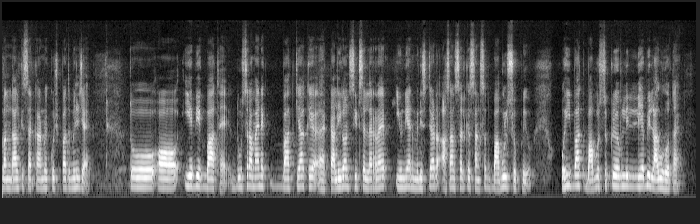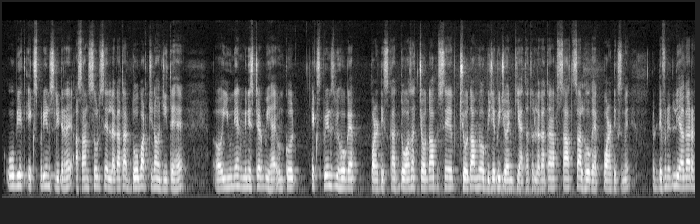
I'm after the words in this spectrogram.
बंगाल की सरकार में कुछ पद मिल जाए। तो ये भी एक बात है। दूसरा मैंने बात किया कि टालीगंज सीट से लड़ रहे यूनियन मिनिस्टर आसानसोल के सांसद बाबुल सुप्रियो। वही बात बाबुल सुप्रियो के लिए भी लागू होता है। वो भी एक एक्सपीरियंस लीडर है। आसानसोल से लगातार दो बार चुनाव जीते हैं। और यूनियन मिनिस्टर भी है। उनको एक्सपीरियंस भी हो गया। पॉलिटिक्स का 2014 से 14 में वो बीजेपी ज्वाइन किया था तो लगातार अब सात साल हो गए पॉलिटिक्स में। तो डेफिनेटली अगर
